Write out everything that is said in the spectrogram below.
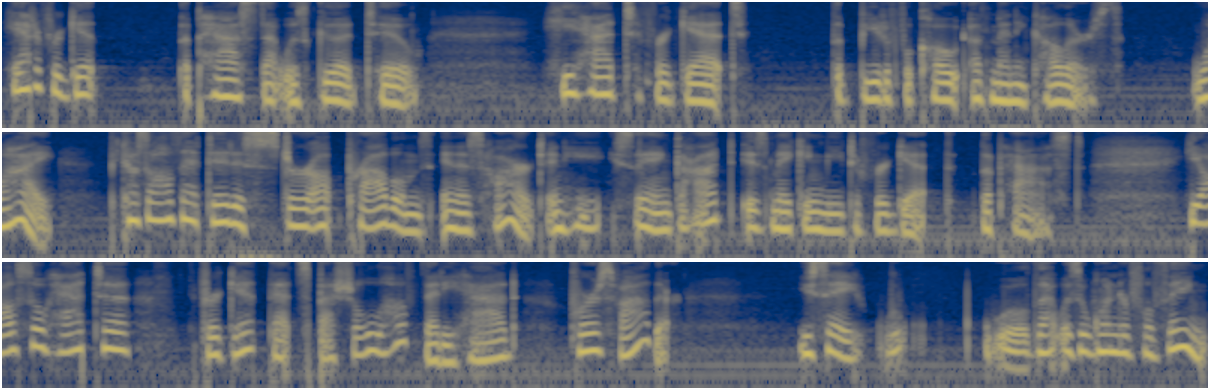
He had to forget the past that was good too. He had to forget the beautiful coat of many colors. Why? Because all that did is stir up problems in his heart. And he's saying, God is making me to forget the past. He also had to forget that special love that he had for his father. You say, well, that was a wonderful thing.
